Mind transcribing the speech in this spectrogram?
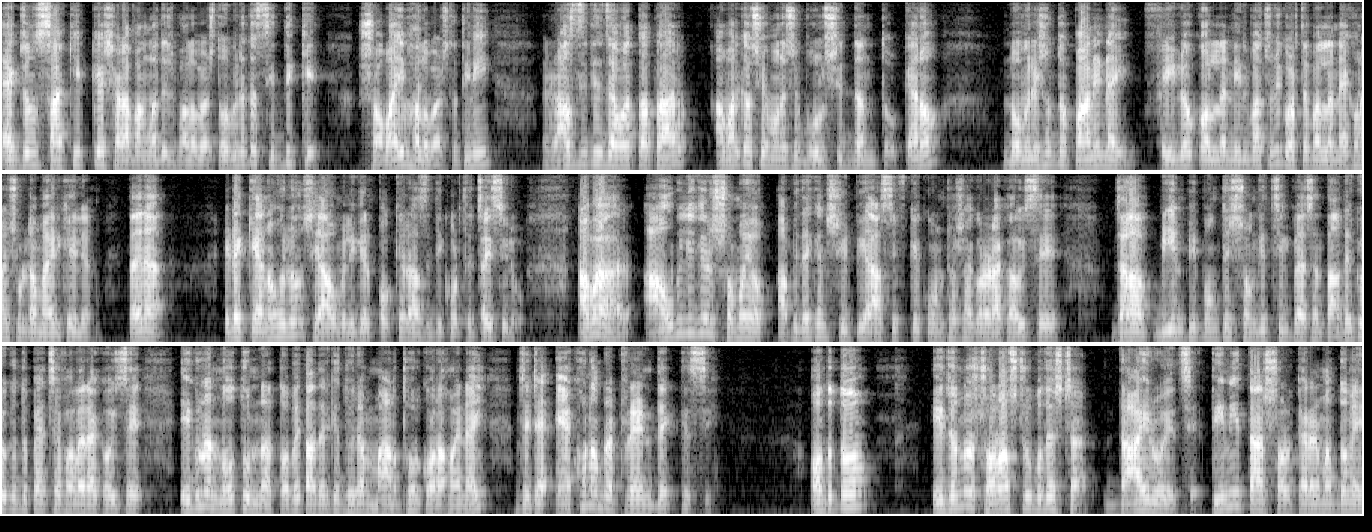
একজন সাকিবকে সারা বাংলাদেশ ভালোবাসতো, অভিনেতা সিদ্দিককে সবাই ভালোবাসতো। তিনি রাজনীতি যাওয়াটা তার, আমার কাছে মানুষের ভুল সিদ্ধান্ত। কেন? নমিনেশন তো পানি নাই ফেলও করলেন, নির্বাচনই করতে পারলেন এখন উল্টা মাইর খেলেন তাই না? এটা কেন হলো? সে আওয়ামী লীগের পক্ষে রাজনীতি করতে চাইছিল। আবার আওয়ামী লীগের সময়ও আপনি দেখেন শিল্পী আসিফকে কোণঠাসাগরে রাখা হয়েছে, যারা বিএনপি পন্থী সংগীত শিল্পী আছেন, তাদেরকেও কিন্তু প্যাচে ফেলে রাখা হয়েছে। এগুলো নতুন না, তবে তাদেরকে ধরে মারধর করা হয় নাই, যেটা এখন আমরা ট্রেন্ড দেখতেছি। অন্তত এজন্য স্বরাষ্ট্র উপদেষ্টা দায় রয়েছে। তিনি তার সরকারের মাধ্যমে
